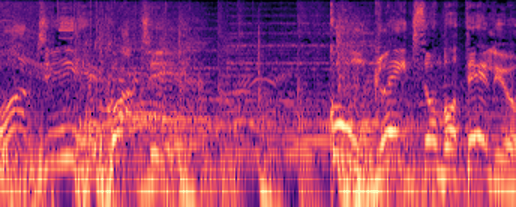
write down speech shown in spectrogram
Acorde e recorde. Com Gleidson Botelho.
